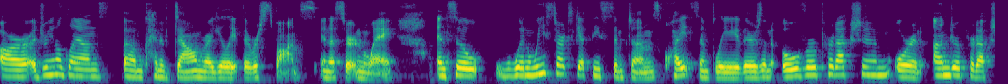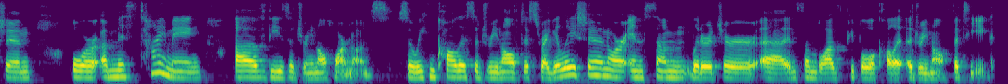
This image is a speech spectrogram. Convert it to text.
our adrenal glands um, kind of downregulate their response in a certain way. And so when we start to get these symptoms, quite simply, there's an overproduction or an underproduction or a mistiming of these adrenal hormones. So we can call this adrenal dysregulation, or in some literature, uh, in some blogs, people will call it adrenal fatigue.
